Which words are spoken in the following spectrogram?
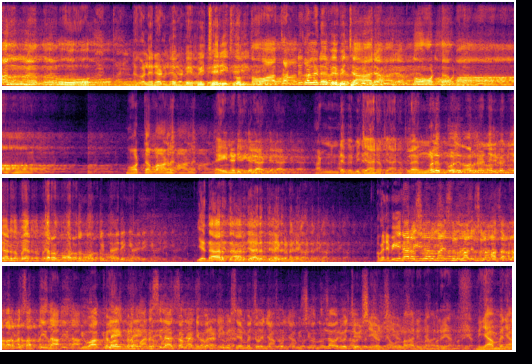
കണ്ണുകൾ രണ്ടും വ്യഭിചരിക്കുന്നു. ആ കണ്ണുകളുടെ വ്യഭിചാരം നോട്ടമാണ് നോട്ടമാണ് ലൈനടിക്കലാണ്. കണ്ണിന്റെ വ്യഭിചാരം. അല്ല നിങ്ങളിപ്പോൾ എന്ന് പറഞ്ഞു കഴിഞ്ഞാൽ വ്യഭിചാരം എത്ര നോട്ടം നോക്കിയിട്ടായിരിക്കും? യഥാർത്ഥ വിചാരത്തിലേക്ക് കിടക്കുക. അപ്പൊ നബീന അലൈഹി വസല്ലം തങ്ങൾ പറഞ്ഞ സത്യത യുവാക്കളെ നിങ്ങൾ മനസ്സിലാക്കാൻ വേണ്ടി പറയണം. ഈ വിഷയം വെച്ചോളൂ. ഞാൻ കൊടുത്ത വിഷയമൊന്നുമില്ല അവർ വെച്ച വിഷയമാണ്. ഞാൻ ഉള്ള കാര്യം ഞാൻ പറയാം. ഞാൻ പിന്നെ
